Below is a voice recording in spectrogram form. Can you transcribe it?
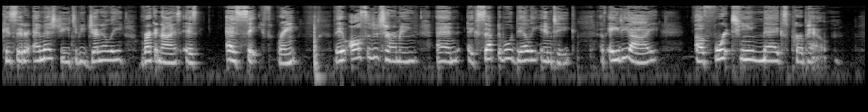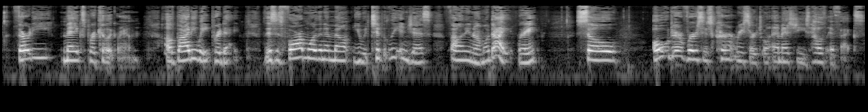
consider MSG to be generally recognized as as safe, right? They've also determined an acceptable daily intake of ADI of 14 megs per pound, 30 megs per kilogram of body weight per day. This is far more than the amount you would typically ingest following a normal diet, right? So, older versus current research on MSG's health effects.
